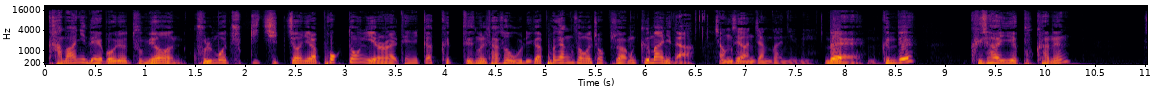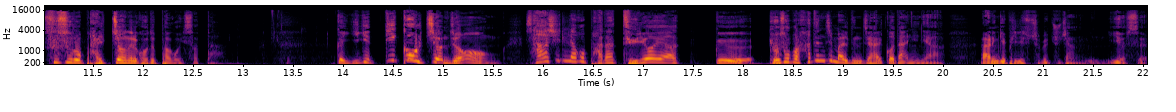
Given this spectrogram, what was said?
가만히 내버려 두면 굶어 죽기 직전이라 폭동이 일어날 테니까 그 틈을 타서 우리가 평양성을 접수하면 그만이다. 정세현 장관님이. 네. 근데 그 사이에 북한은 스스로 발전을 거듭하고 있었다. 그러니까 이게 띠꺼울지언정 사실이라고 받아들여야 그 교섭을 하든지 말든지 할 것 아니냐라는 게 PD수첩의 주장이었어요.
